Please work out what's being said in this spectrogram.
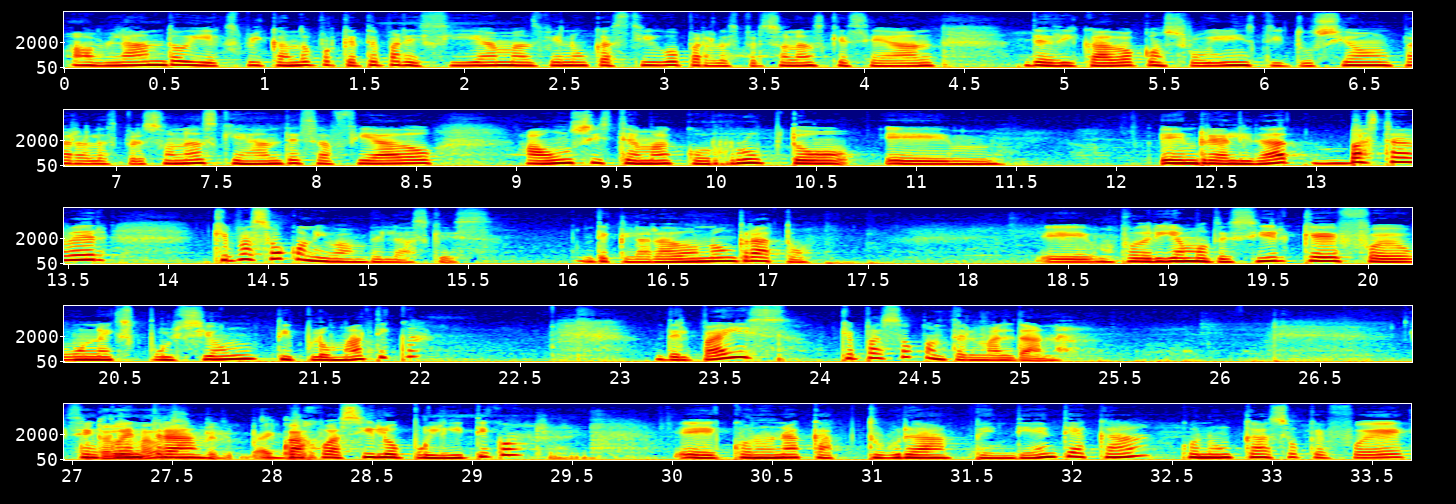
hablando y explicando por qué te parecía más bien un castigo para las personas que se han dedicado a construir institución, para las personas que han desafiado a un sistema corrupto. Em, en realidad, basta ver qué pasó con Iván Velázquez, declarado non grato. Eh, podríamos decir que fue una expulsión diplomática del país. ¿Qué pasó con Telmaldana? Se encuentra bajo asilo político. Eh, con una captura pendiente acá, con un caso que fue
